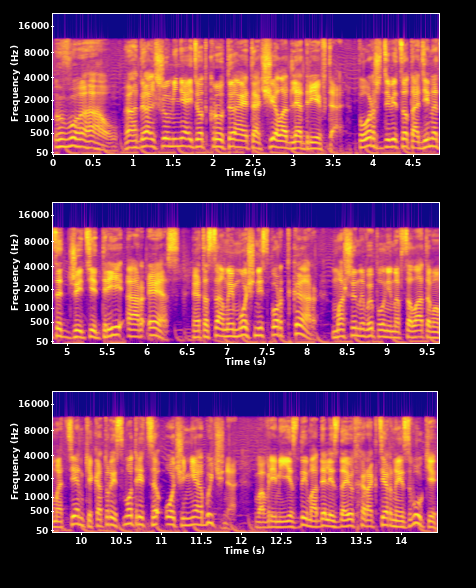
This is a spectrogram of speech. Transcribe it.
Вау! А дальше у меня идет крутая тачела для дрифта. Porsche 911 GT3 RS. Это самый мощный спорткар. Машина выполнена в салатовом оттенке, который смотрится очень необычно. Во время езды модель издает характерные звуки,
